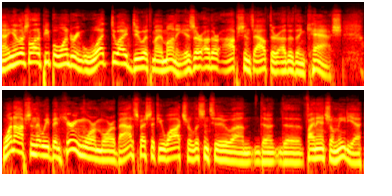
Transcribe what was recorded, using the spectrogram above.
Uh, you know, there's a lot of people wondering, what do I do with my money? Is there other options out there other than cash? One option that we've been hearing more and more about, especially if you watch or listen to um, the the financial media,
